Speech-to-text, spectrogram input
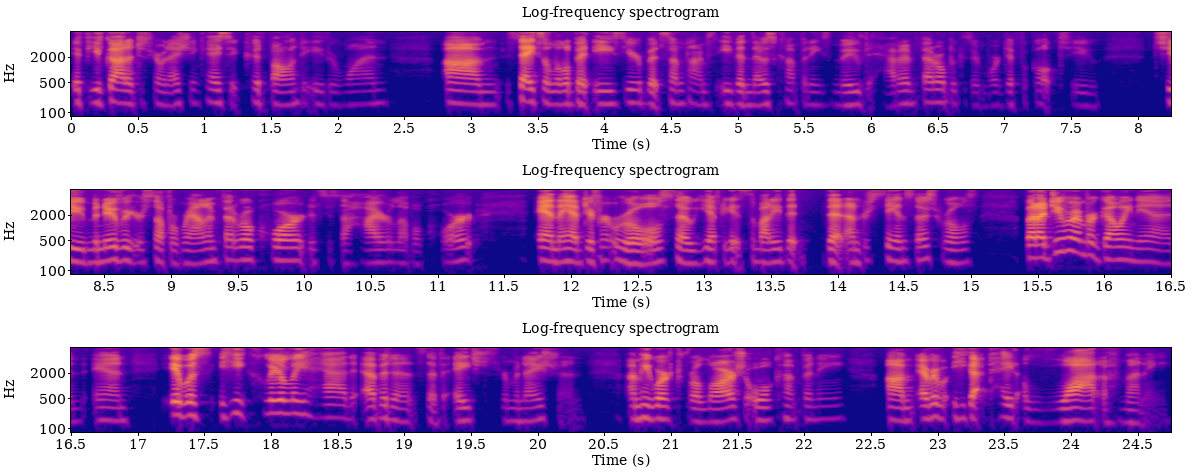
If you've got a discrimination case, it could fall into either one. Um, state's a little bit easier, but sometimes even those companies move to have it in federal because they're more difficult to to maneuver yourself around in federal court. It's just a higher level court, and they have different rules. So you have to get somebody that that understands those rules. But I do remember going in, and it was he clearly had evidence of age discrimination. Um, he worked for a large oil company. Um, everybody he got paid a lot of money,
